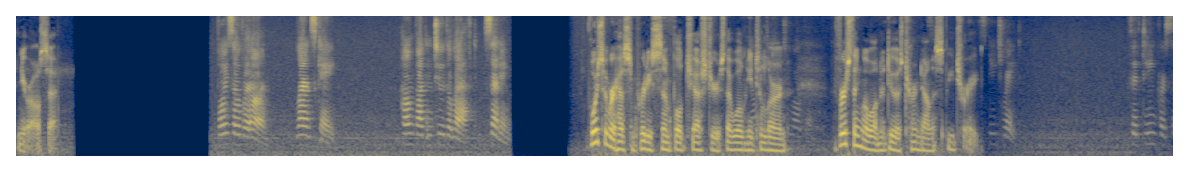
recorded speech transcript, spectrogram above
And you're all set. VoiceOver on. Landscape. Home button to the left. Setting. VoiceOver has some pretty simple gestures that we'll need to learn. The first thing we'll want to do is turn down the speech rate. Speech rate. 15%.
